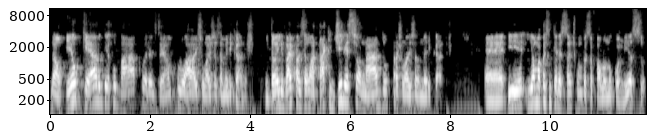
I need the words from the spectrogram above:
Não, eu quero derrubar, por exemplo, as lojas americanas. Então ele vai fazer um ataque direcionado para as lojas americanas. É, e, e, é uma coisa interessante, como você falou no começo,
